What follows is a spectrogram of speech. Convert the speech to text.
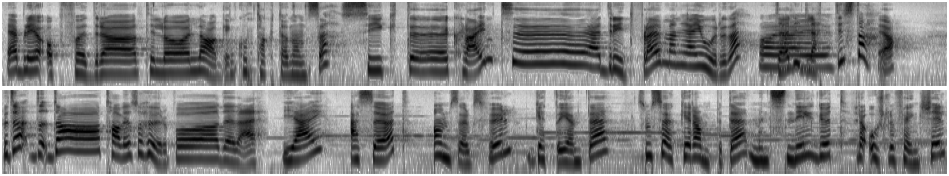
jeg ble oppfordra til å lage en kontaktannonse. Sykt uh, kleint. Uh, jeg er dritflau, men jeg gjorde det. Det er litt lættis, da. Ja. Vet du, da, da tar vi oss og hører på det der. Jeg er søt, omsorgsfull gettojente som søker rampete, men snill gutt fra Oslo fengsel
